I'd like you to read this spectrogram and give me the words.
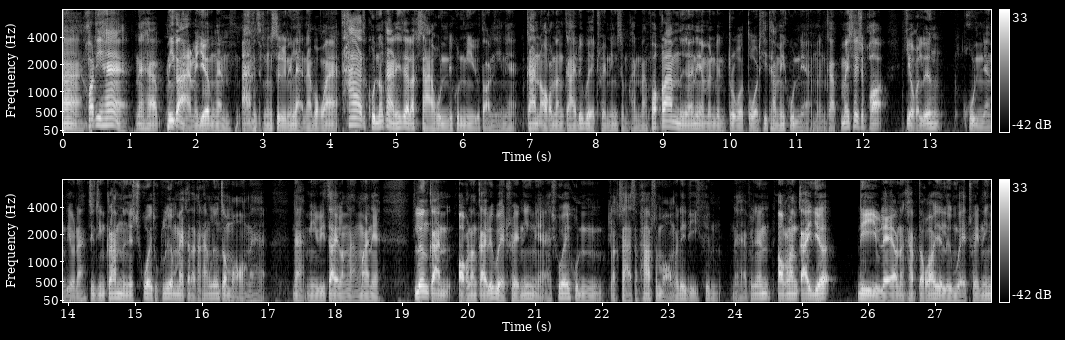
อ่าข้อที่5นะครับนี่ก็อ่านมาเยอะเหมือนกันอ่านมาจากหนังสือนี่แหละนะบอกว่าถ้าคุณต้องการที่จะรักษาหุ่นที่คุณมีอยู่ตอนนี้เนี่ยการออกกำลังกายด้วยเวทเทรนนิ่งสำคัญมากเพราะกล้ามเนื้อเนี่ยมันเป็นตัวตัวที่ทำให้คุณเนี่ยเหมือนกับไม่ใช่เฉพาะเกี่ยวกับเรื่องหุ่นอย่างเดียวนะ จริงๆ กล้ามเนื้อช่วยทุกเรื่องแม้กระทั่งเรื่องสมองนะฮะนะมีวิจัยหลังๆมาเนี่ยเรื่องการออกกำลังกายด้วย weight training เนี่ยช่วยให้คุณรักษาสภาพสมองไว้ได้ดีขึ้นนะฮะเพราะฉะนั้นออกกำลังกายเยอะดีอยู่แล้วนะครับแต่ว่าอย่าลืม weight training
